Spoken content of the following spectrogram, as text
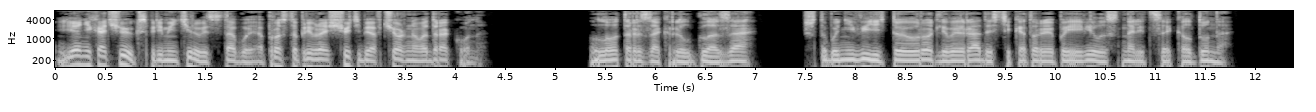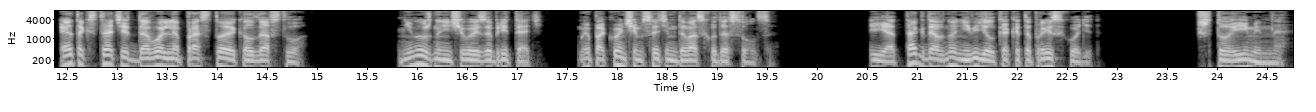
Я не хочу экспериментировать с тобой, а просто превращу тебя в черного дракона». Лотер закрыл глаза, чтобы не видеть той уродливой радости, которая появилась на лице колдуна. Это, кстати, довольно простое колдовство. Не нужно ничего изобретать. Мы покончим с этим до восхода солнца. Я так давно не видел, как это происходит. Что именно?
